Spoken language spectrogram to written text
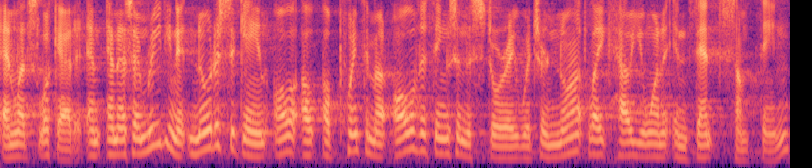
And let's look at it. And, and as I'm reading it, notice again, all, I'll, I'll point them out, all of the things in the story which are not like how you want to invent something.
